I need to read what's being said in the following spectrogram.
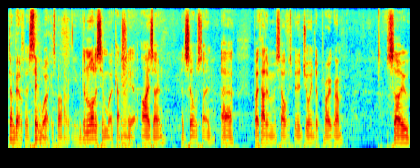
Done a bit of sim time. work as well, haven't you? We've done a lot of sim work actually Mm. at iZone at Silverstone. Uh, both Adam and myself, it's been a joined up program. So,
